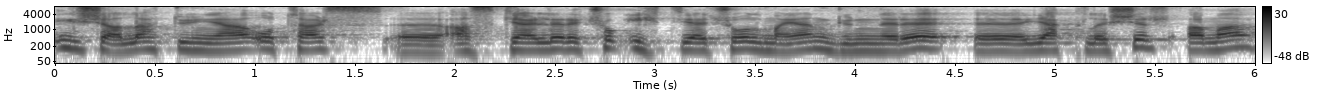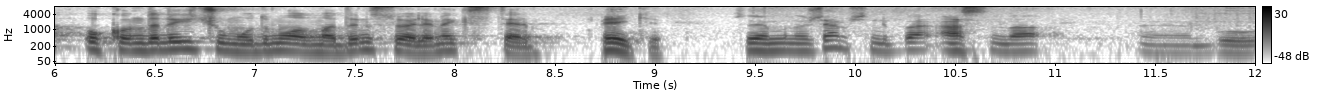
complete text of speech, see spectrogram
İnşallah dünya o tarz askerlere çok ihtiyaç olmayan günlere yaklaşır ama o konuda da hiç umudum olmadığını söylemek isterim. Peki. Süleyman Hocam şimdi ben aslında bu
